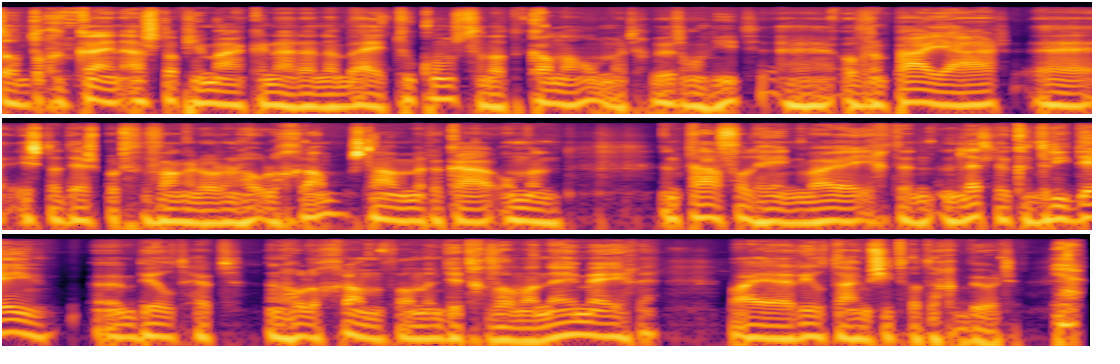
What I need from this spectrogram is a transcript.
Dan toch een klein uitstapje maken naar de nabije toekomst. En dat kan al, maar het gebeurt nog niet. Eh, over een paar jaar eh, is dat dashboard vervangen door een hologram. Staan we met elkaar om een, een tafel heen waar je echt een, een letterlijk een 3D-beeld hebt. Een hologram van in dit geval naar Nijmegen. Waar je real-time ziet wat er gebeurt. Ja.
